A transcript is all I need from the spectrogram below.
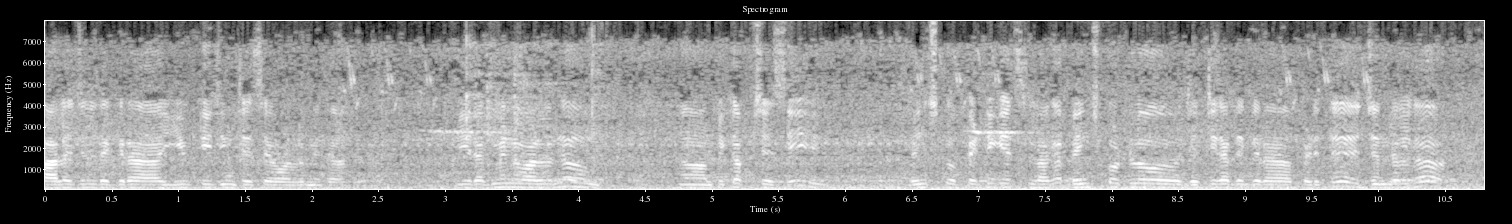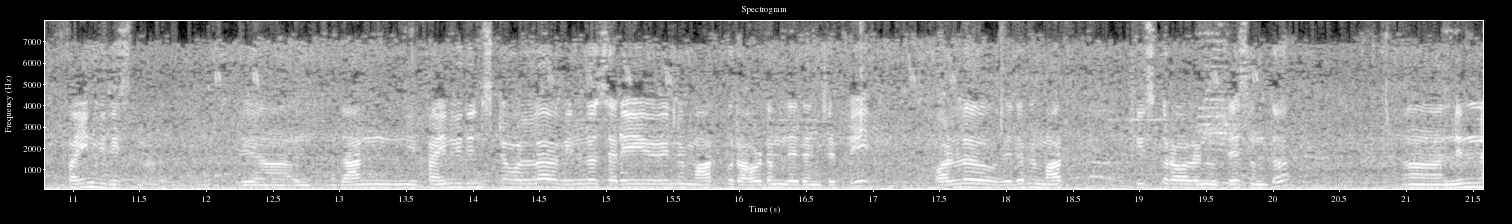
కాలేజీల దగ్గర ఈవ్ టీచింగ్ చేసే వాళ్ళ మీద ఈ రకమైన వాళ్ళను పికప్ చేసి బెంచ్ పెట్టి కేసు లాగా బెంచ్ కోర్టులో జడ్జి గారి దగ్గర పెడితే జనరల్గా ఫైన్ విధిస్తున్నారు. దాన్ని ఫైన్ విధించడం వల్ల వీళ్ళలో సరైన మార్పు రావడం లేదని చెప్పి వాళ్ళు ఏదైనా మార్పు తీసుకురావాలనే ఉద్దేశంతో నిన్న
